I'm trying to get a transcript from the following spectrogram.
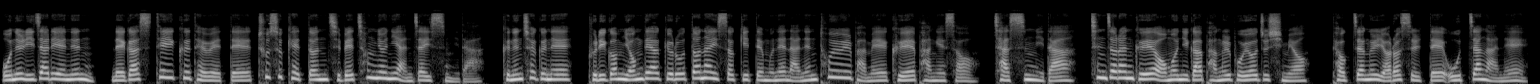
오늘 이 자리에는 내가 스테이크 대회 때 투숙했던 집에 청년이 앉아 있습니다. 그는 최근에 브리검 영대학교로 떠나 있었기 때문에 나는 토요일 밤에 그의 방에서 잤습니다. 친절한 그의 어머니가 방을 보여주시며 벽장을 열었을 때 옷장 안에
